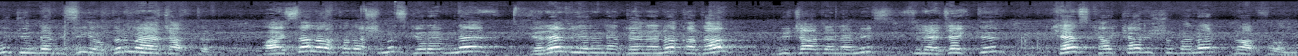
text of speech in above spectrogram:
bugün de bizi yıldırmayacaktır. Aysel arkadaşımız görevine, görev yerine dönene kadar mücadelemiz sürecektir. KESK Hakkari Şubeler Platformu.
